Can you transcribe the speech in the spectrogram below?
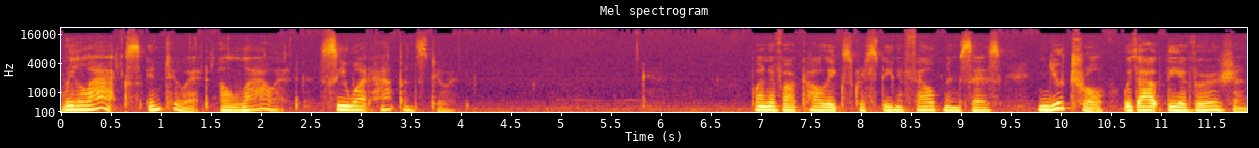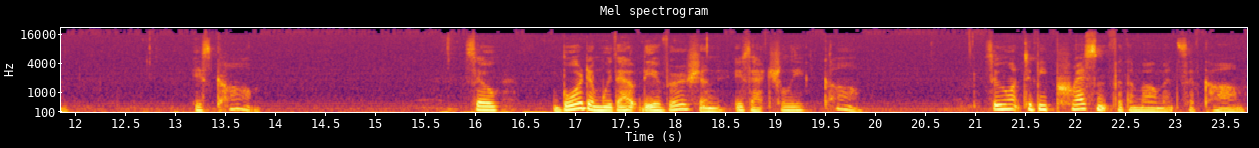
relax into it, allow it, see what happens to it? One of our colleagues, Christina Feldman, says neutral without the aversion is calm. So, boredom without the aversion is actually calm. So, we want to be present for the moments of calm,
